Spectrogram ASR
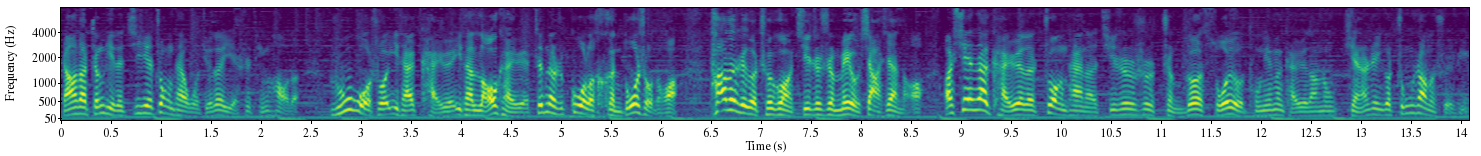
然后它整体的机械状态我觉得也是挺好的。如果说一台凯越，一台老凯越真的是过了很多手的话，它的这个车况其实是没有下限的啊。而现在凯越的状态呢，其实是整个所有同年份凯越当中显然是一个中上的水平，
